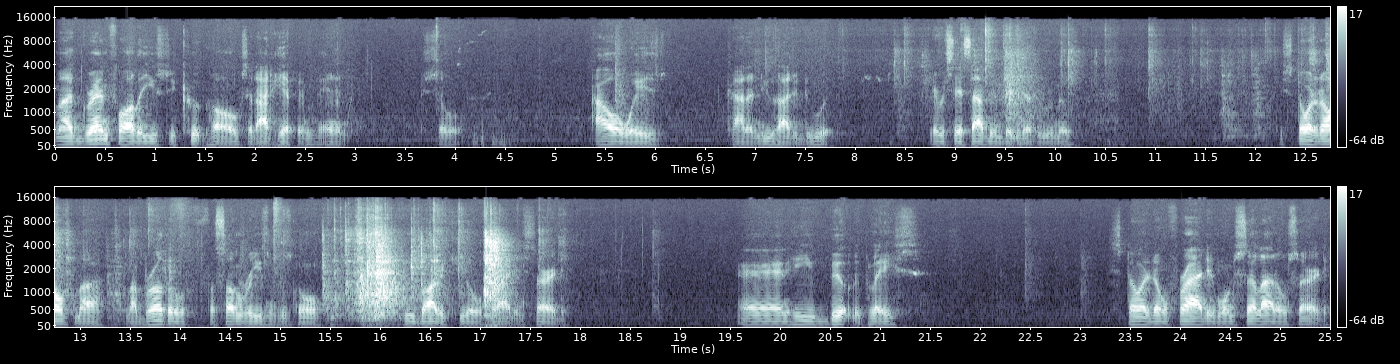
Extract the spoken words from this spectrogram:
My grandfather used to cook hogs and I'd help him and so I always kind of knew how to do it ever since I've been big enough to remember. It started off, my, my brother, for some reason, was going to do barbecue on Friday and Saturday. And he built the place, started on Friday and wanted to sell out on Saturday.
